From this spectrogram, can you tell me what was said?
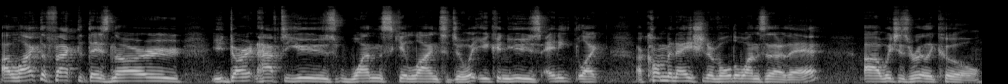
I like the fact that there's no you don't have to use one skill line to do it. You can use any like a combination of all the ones that are there, uh, which is really cool.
